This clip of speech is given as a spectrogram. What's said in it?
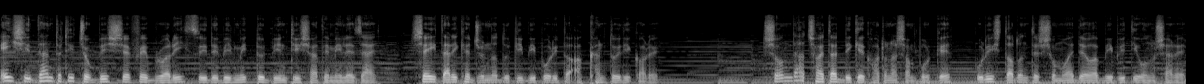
এই সিদ্ধান্তটি চব্বিশে ফেব্রুয়ারি শ্রীদেবীর মৃত্যুর দিনটির সাথে মিলে যায় সেই তারিখের জন্য দুটি বিপরীত আখ্যান তৈরি করে। সন্ধ্যা ছয়টার দিকে ঘটনা সম্পর্কে পুলিশ তদন্তের সময় দেওয়া বিবৃতি অনুসারে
